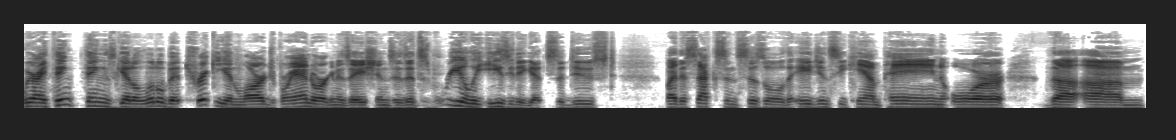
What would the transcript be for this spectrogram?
where I think things get a little bit tricky in large brand organizations is it's really easy to get seduced by the sex and sizzle of the agency campaign or the um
